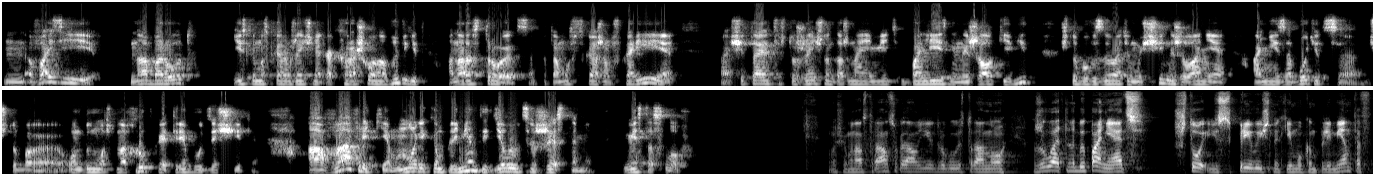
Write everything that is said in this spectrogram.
В Азии, наоборот, если мы скажем женщине, как хорошо она выглядит, она расстроится, потому что, скажем, в Корее считается, что женщина должна иметь болезненный, жалкий вид, чтобы вызывать у мужчины желание о ней заботиться, чтобы он думал, что она хрупкая и требует защиты. А в Африке многие комплименты делаются жестами вместо слов. В общем, иностранцу, когда он едет в другую страну, желательно бы понять, что из привычных ему комплиментов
